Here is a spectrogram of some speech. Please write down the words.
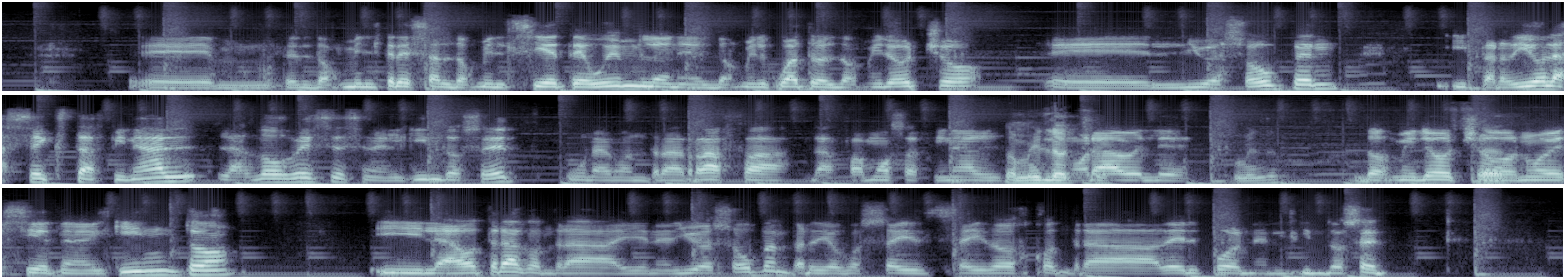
Eh, del 2003 al 2007 Wimbledon, el 2004 al 2008 eh, el US Open y perdió la sexta final las dos veces en el quinto set, una contra Rafa, la famosa final 2008. memorable Mira. 2008 Sí. 9-7 en el quinto y la otra contra y en el US Open perdió con 6 6-2 contra Delpo en el quinto set.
